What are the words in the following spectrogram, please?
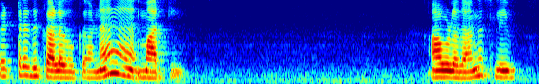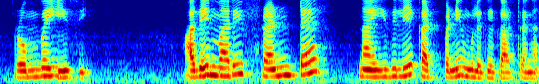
வெட்டுறதுக்கு அளவுக்கான மார்க்கிங் அவ்வளோதாங்க ஸ்லீவ் ரொம்ப ஈஸி அதே மாதிரி ஃப்ரண்ட்டை நான் இதிலே கட் பண்ணி உங்களுக்கு காட்டுறேங்க.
